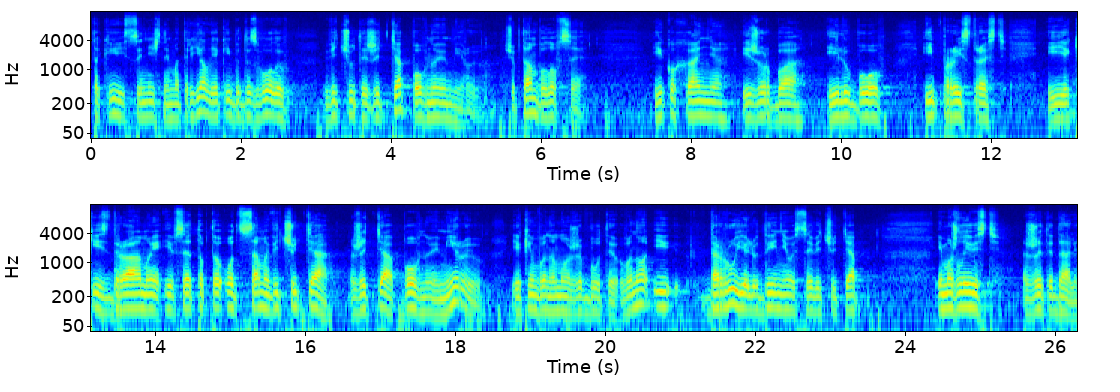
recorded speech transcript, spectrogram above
такий сценічний матеріал, який би дозволив відчути життя повною мірою, щоб там було все: і кохання, і журба, і любов, і пристрасть, і якісь драми, і все. Тобто, от саме відчуття життя повною мірою, яким воно може бути, воно і дарує людині ось це відчуття і можливість жити далі.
